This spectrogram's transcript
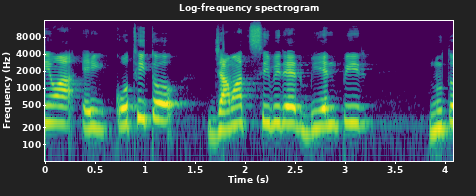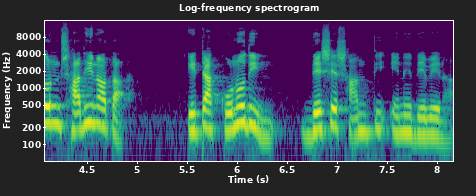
নেওয়া এই কথিত জামাত শিবিরের বিএনপির নূতন স্বাধীনতা, এটা কোনোদিন দেশে শান্তি এনে দেবে না।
